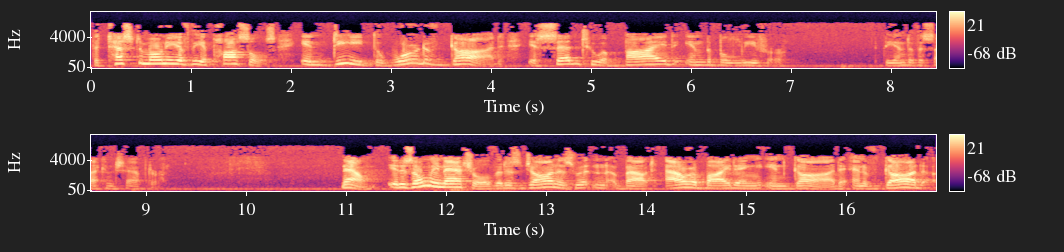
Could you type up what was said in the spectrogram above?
The testimony of the apostles, indeed, the word of God is said to abide in the believer. At the end of the second chapter. Now, it is only natural that as John has written about our abiding in God and of God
